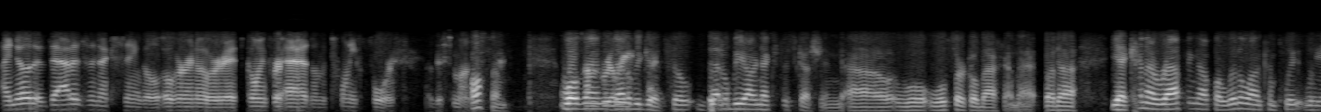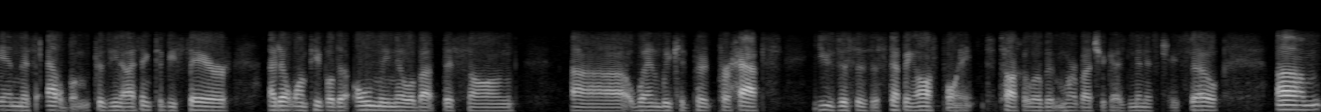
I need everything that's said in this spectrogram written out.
I know that that is the next single, over and over. It's going for adds on the 24th of this month. Awesome. Well, then really that'll be good. So that'll be our next discussion. Uh, we'll we'll circle back on that. But uh, yeah, kind of wrapping up a little on completely in this album because you know I think to be fair, I don't want people to only know about this song uh, when we could per- perhaps use this as a stepping off point to talk a little bit more about your guys' ministry. So. Um,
